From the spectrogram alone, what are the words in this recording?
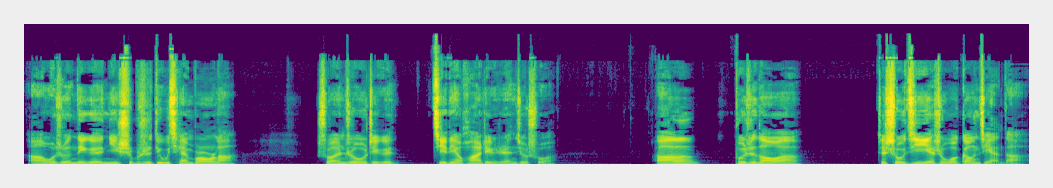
啊，我说那个你是不是丢钱包了？说完之后，这个接电话这个人就说，啊，不知道啊，这手机也是我刚捡的。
